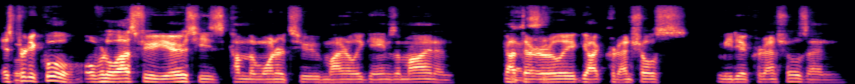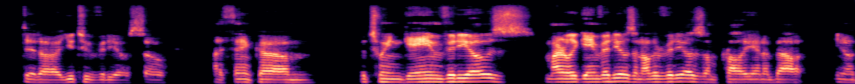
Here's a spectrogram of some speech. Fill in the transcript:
it's pretty cool. Over the last few years, he's come to one or two minor league games of mine and got Yeah, there early, got credentials, media credentials, and did uh, YouTube videos. So I think um, between game videos, minor league game videos, and other videos, I'm probably in about you know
